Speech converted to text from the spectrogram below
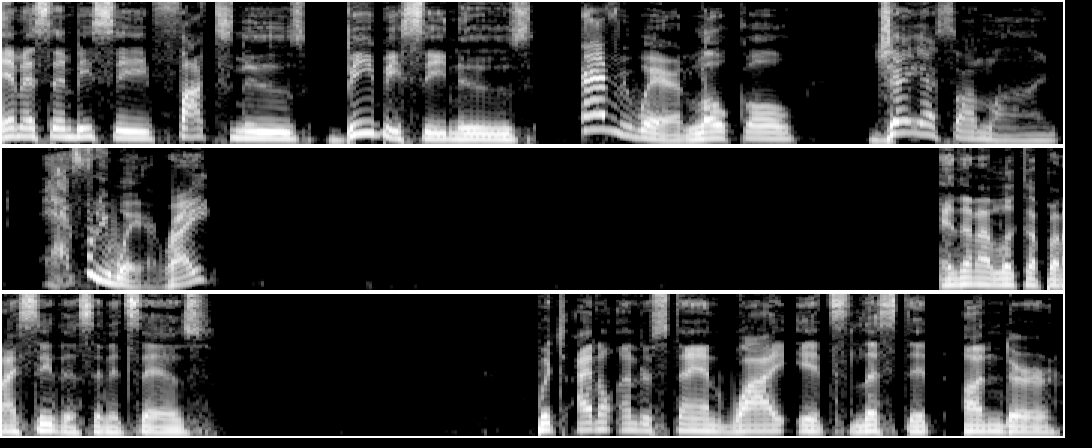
MSNBC, Fox News, BBC News, everywhere, local, JS Online, everywhere, right? And then I look up and I see this and it says, which I don't understand why it's listed under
